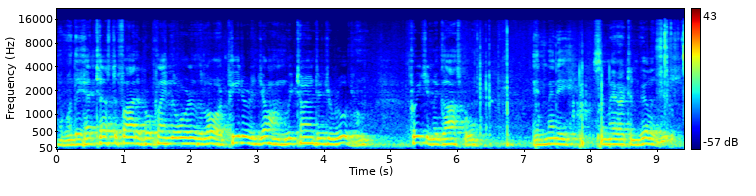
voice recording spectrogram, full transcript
And when they had testified and proclaimed the word of the Lord, Peter and John returned to Jerusalem, preaching the gospel in many Samaritan villages.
